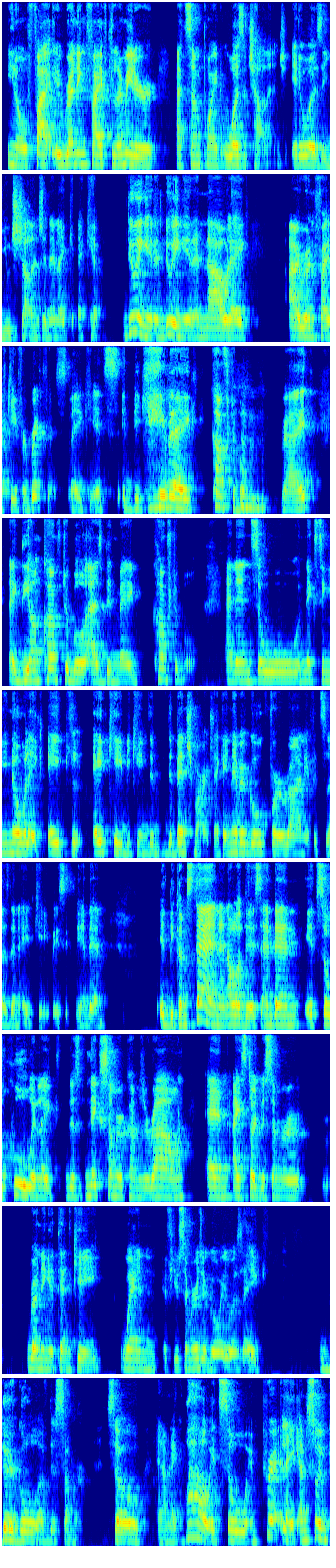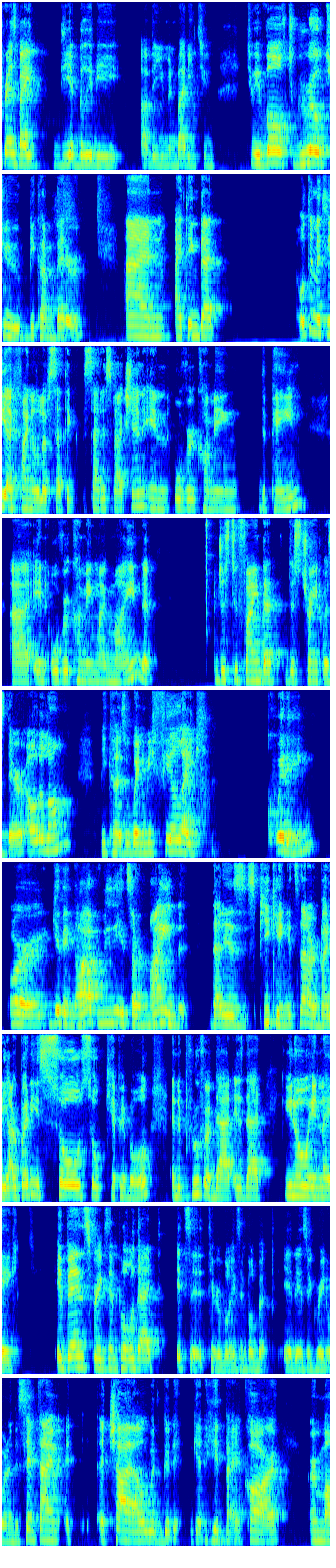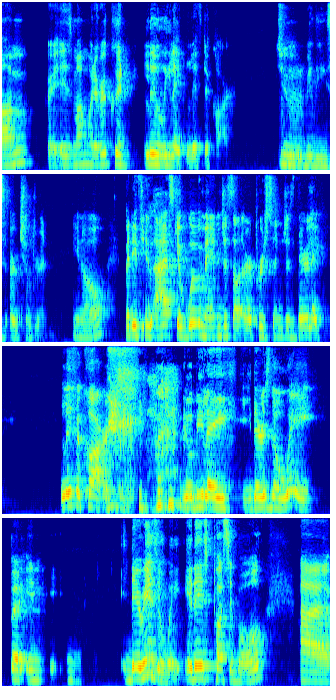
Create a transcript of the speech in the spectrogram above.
you know five, running five kilometer at some point was a challenge. It was a huge challenge. And then like I kept doing it and doing it. And now like I run 5K for breakfast. Like it's it became like comfortable, right? Like the uncomfortable has been made comfortable. And then so next thing you know, like 8, 8K became the, the benchmark. Like I never go for a run if it's less than 8K basically. And then it becomes 10 and all of this. And then it's so cool when like this next summer comes around and I start the summer running a 10K when a few summers ago it was like the goal of the summer. So, and I'm like, wow, it's so impressed. Like, I'm so impressed by the ability of the human body to to evolve, to grow, to become better. And I think that ultimately, I find a lot of sati- satisfaction in overcoming the pain, uh, in overcoming my mind just to find that the strength was there all along. Because when we feel like quitting or giving up really it's our mind that is speaking. It's not our body. Our body is so so capable. And the proof of that is that you know in like events for example that it's a terrible example but it is a great one. At the same time a, a child would get, get hit by a car or mom or his mom whatever could literally like lift the car to mm-hmm. release our children you know? But if yes. you ask a woman just or a person just they're like lift a car you'll be like there's no way. But in there is a way. It is possible. Uh,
